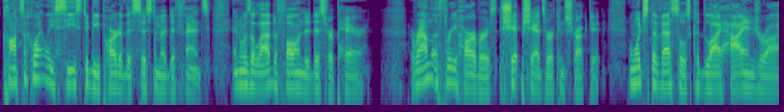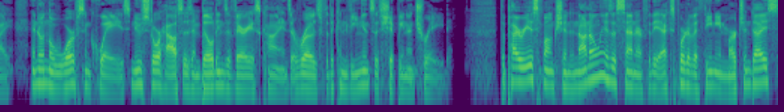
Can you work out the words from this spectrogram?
consequently ceased to be part of the system of defense and was allowed to fall into disrepair. Around the three harbors, ship sheds were constructed, in which the vessels could lie high and dry, and on the wharfs and quays, new storehouses and buildings of various kinds arose for the convenience of shipping and trade. The Piraeus functioned not only as a center for the export of Athenian merchandise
